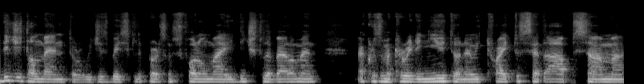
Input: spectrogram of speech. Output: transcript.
digital mentor, which is basically the person who's following my digital development across my career in Newton, and we tried to set up some uh,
